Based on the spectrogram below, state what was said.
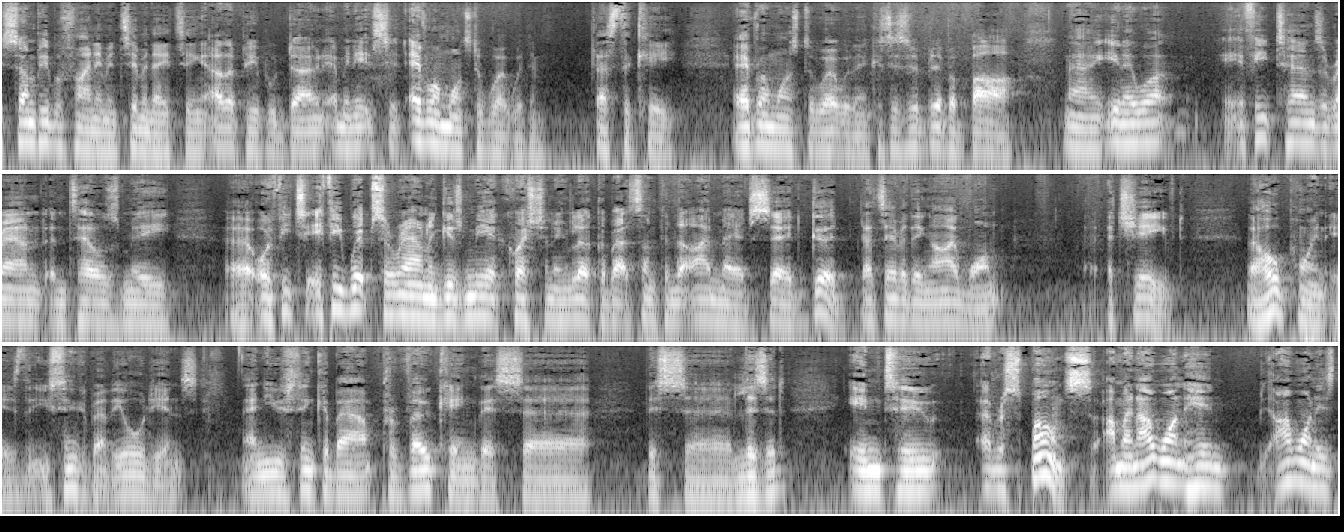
some people find him intimidating, other people don't. I mean, it's everyone wants to work with him. That's the key. Everyone wants to work with him because it's a bit of a bar. Now, you know what? If he turns around and tells me, uh, or if he if he whips around and gives me a questioning look about something that I may have said, good. That's everything I want uh, achieved. The whole point is that you think about the audience and you think about provoking this uh, this uh, lizard into a response. I mean, I want him. I want his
